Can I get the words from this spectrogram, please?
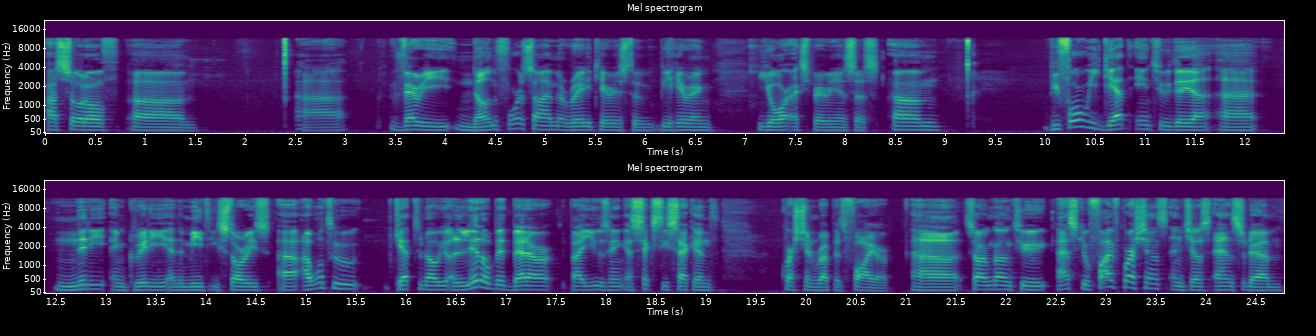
are sort of um, uh, very known for. So I'm really curious to be hearing your experiences. Um, before we get into the uh, nitty and gritty and the meaty stories, uh, I want to get to know you a little bit better by using a 60 second question rapid fire. Uh, so I'm going to ask you five questions and just answer them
